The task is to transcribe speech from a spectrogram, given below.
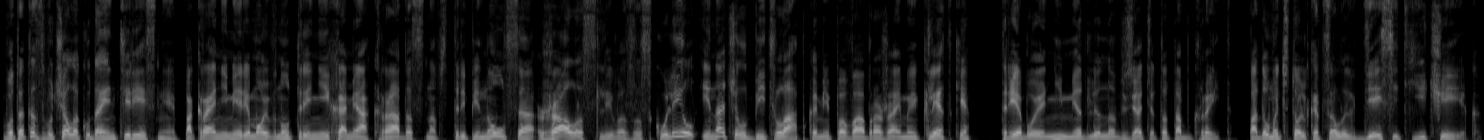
Вот это звучало куда интереснее. По крайней мере, мой внутренний хомяк радостно встрепенулся, жалостливо заскулил и начал бить лапками по воображаемой клетке, требуя немедленно взять этот апгрейд. Подумать только, целых десять ячеек.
